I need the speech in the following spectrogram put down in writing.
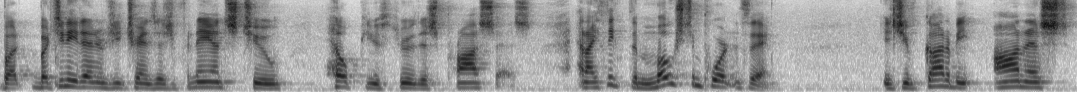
But but you need Energy Transition Finance to help you through this process. And I think the most important thing is you've got to be honest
